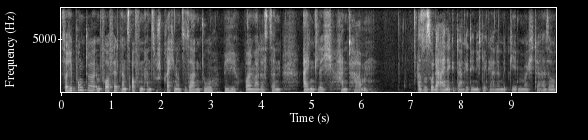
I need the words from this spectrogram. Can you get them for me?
solche Punkte im Vorfeld ganz offen anzusprechen und zu sagen, du, wie wollen wir das denn eigentlich handhaben? Also so der eine Gedanke, den ich dir gerne mitgeben möchte. Also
